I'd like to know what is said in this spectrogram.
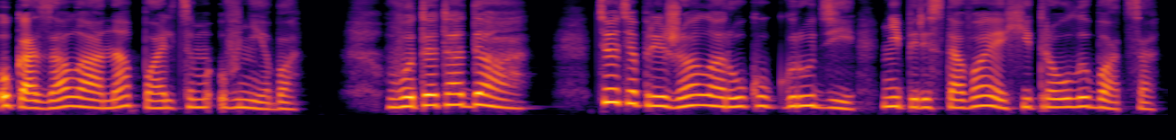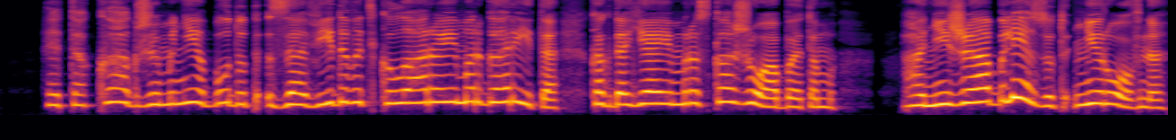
указала она пальцем в небо. «Вот это да!» Тетя прижала руку к груди, не переставая хитро улыбаться. «Это как же мне будут завидовать Клара и Маргарита, когда я им расскажу об этом? Они же облезут неровно,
